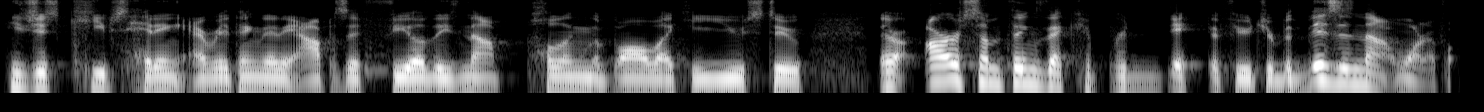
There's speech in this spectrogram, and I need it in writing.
he just keeps hitting everything to the opposite field, he's not pulling the ball like he used to. There are some things that can predict the future, but this is not one of them.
